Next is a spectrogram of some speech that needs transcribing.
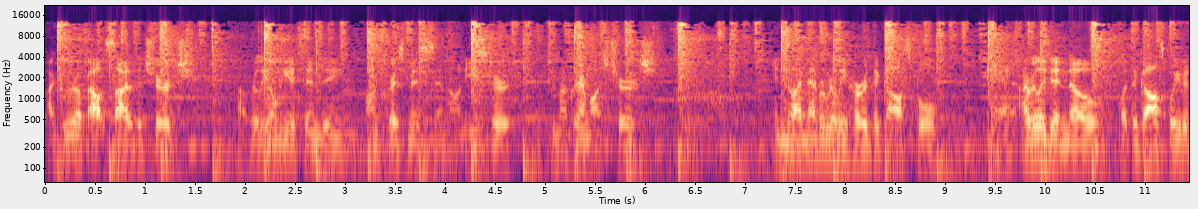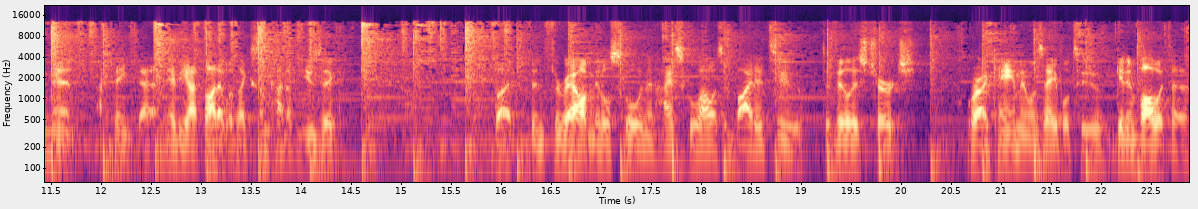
I grew up outside of the church, uh, really only attending on Christmas and on Easter to my grandma's church. Um, and you know, I never really heard the gospel, and I really didn't know what the gospel even meant. I think that maybe I thought it was like some kind of music. But then throughout middle school and then high school, I was invited to, to Village Church, where I came and was able to get involved with the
